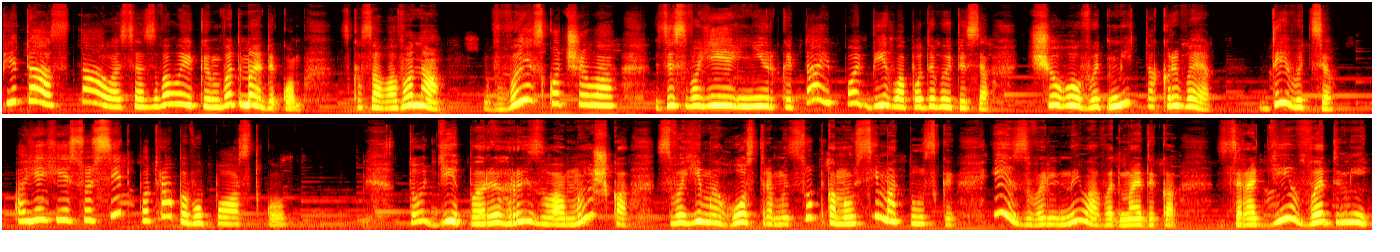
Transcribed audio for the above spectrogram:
біда сталася з великим ведмедиком, сказала вона. Вискочила зі своєї нірки та й побігла подивитися, чого ведмідь так криве. Дивиться, а її сусід потрапив у пастку. Тоді перегризла мишка своїми гострими зубками усі матузки і звільнила ведмедика. Зрадів ведмідь,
